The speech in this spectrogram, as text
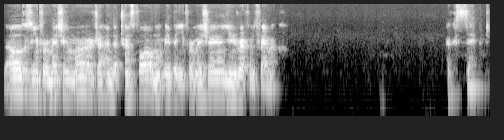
Those information merge and transform with the information in reference framework. Accept.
